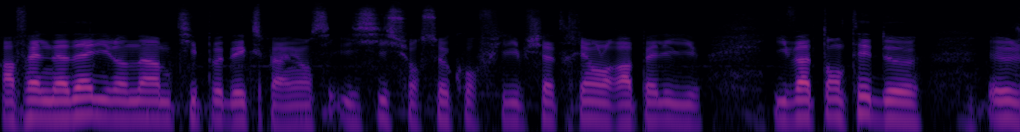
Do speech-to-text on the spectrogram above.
Raphaël Nadal, il en a un petit peu d'expérience ici sur ce cours Philippe Chatrier. On le rappelle, il, va tenter de euh,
